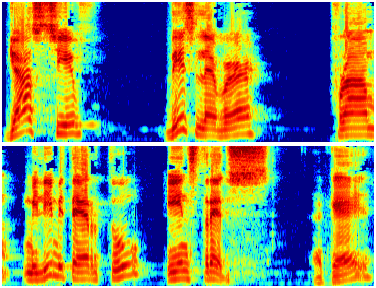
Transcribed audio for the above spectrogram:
just shift this lever from millimeter to inch threads. Okay?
